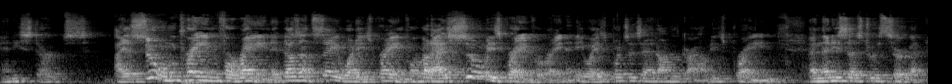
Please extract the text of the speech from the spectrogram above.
and he starts I assume praying for rain. It doesn't say what he's praying for, but I assume he's praying for rain. Anyways, puts his head on the ground. He's praying. And then he says to his servant,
